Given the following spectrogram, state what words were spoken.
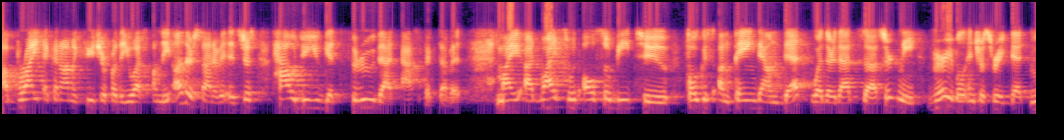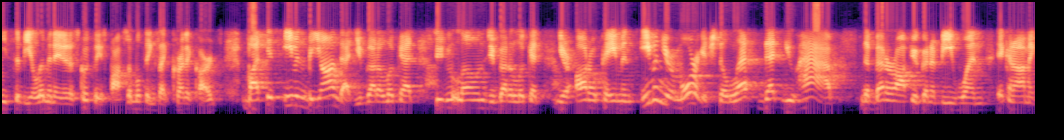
a bright economic future for the U.S. On the other side of it is just how do you get through that aspect of it. My advice would also be to focus on paying down debt, whether that's uh, certainly variable interest rate debt needs to be eliminated as quickly as possible, things like credit cards. But it's even beyond that. You've got to look at student loans, you've got to look at your auto payments, even your mortgage. The less debt you have, the better off you're going to be when economic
